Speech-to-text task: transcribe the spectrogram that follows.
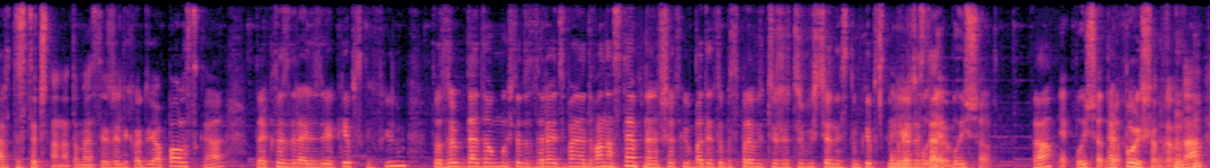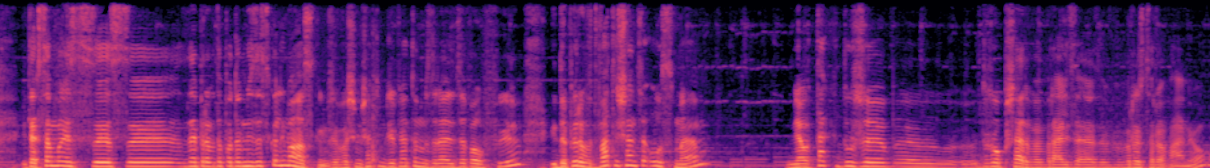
artystyczna. Natomiast jeżeli chodzi o Polskę, to jak ktoś zrealizuje kiepski film, to zrobi, dadzą mu się do zrealizowania dwa następne, na wszelki wypadek, żeby sprawdzić, czy rzeczywiście on jest tym kiepskim jak, pu- reżyserem. jak. Co? Jak pójszo Jak trochę. pójsza, prawda? I tak samo jest z, z, e, najprawdopodobniej ze Skolimowskim, że w 89 zrealizował film i dopiero w 2008 miał tak duży, e, dużą przerwę w, w reżyserowaniu,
